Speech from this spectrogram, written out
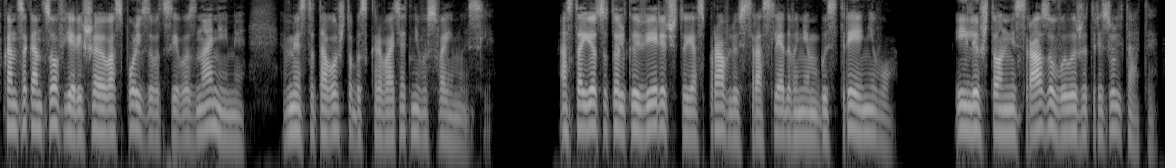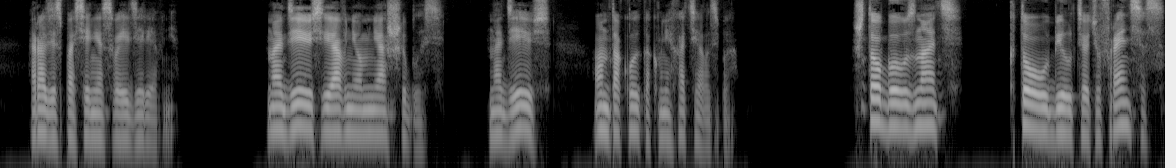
В конце концов, я решаю воспользоваться его знаниями, вместо того, чтобы скрывать от него свои мысли. Остается только верить, что я справлюсь с расследованием быстрее него. Или что он не сразу выложит результаты ради спасения своей деревни. Надеюсь, я в нем не ошиблась. Надеюсь, он такой, как мне хотелось бы. Чтобы узнать, кто убил тетю Фрэнсис,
